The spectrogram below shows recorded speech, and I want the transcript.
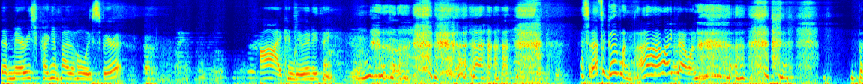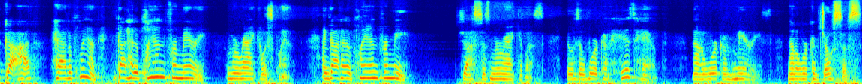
that Mary's pregnant by the Holy Spirit, I can do anything. I said, That's a good one. I, I like that one. but God had a plan. God had a plan for Mary, a miraculous plan. And God had a plan for me, just as miraculous. It was a work of His hand, not a work of Mary's, not a work of Joseph's.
